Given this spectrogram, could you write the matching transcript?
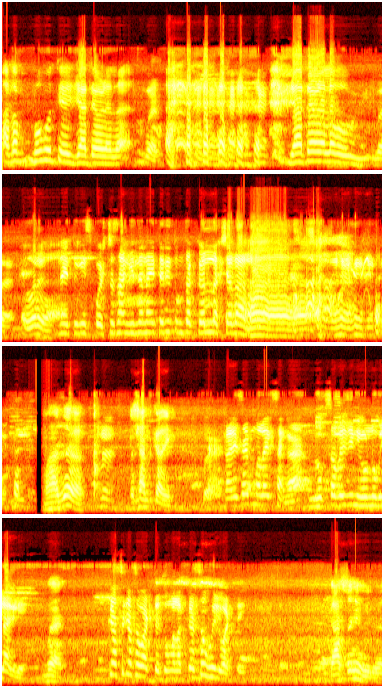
आता बघू ते ज्या त्या वेळेला. बर. ज्या त्या वेळेला बघू बर. बरं का? नाही तुम्ही स्पष्ट सांगितलं नाही तरी तुमचा कल लक्षात आला. माझं? प्रशांत काळे. काळे साहेब मला एक सांगा. लोकसभेची निवडणूक लागली. बर. कसं कसं वाटतंय तुम्हाला? कसं होईल वाटतंय? घासून होईल बर.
